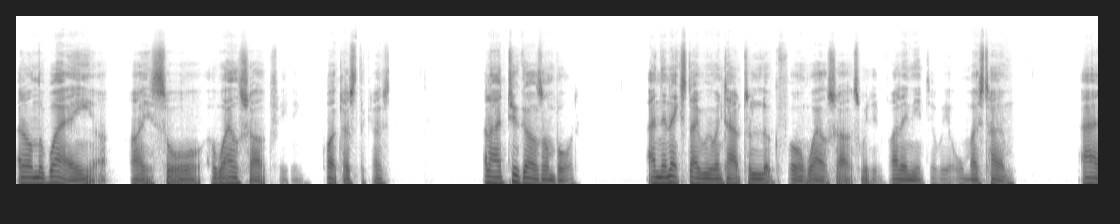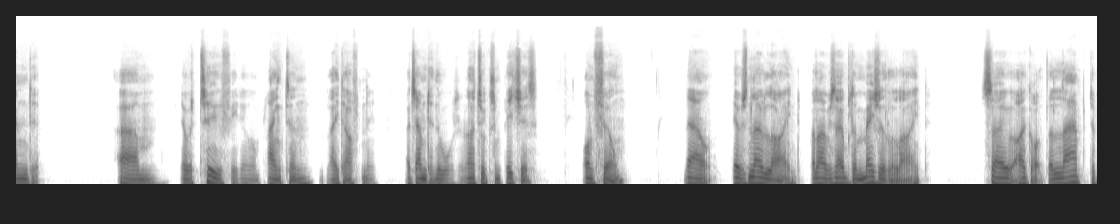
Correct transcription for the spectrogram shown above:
and on the way, I saw a whale shark feeding quite close to the coast and I had two girls on board. And the next day we went out to look for whale sharks. We didn't find any until we were almost home. And um, there were two feeding on plankton late afternoon. I jumped in the water and I took some pictures on film. Now, there was no light, but I was able to measure the light. So I got the lab to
